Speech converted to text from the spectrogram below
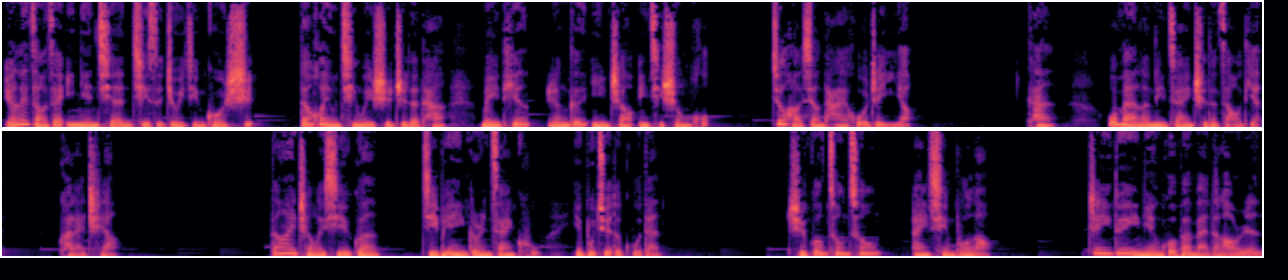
原来早在一年前，妻子就已经过世，但患有轻微失智的他，每天仍跟遗照一起生活，就好像他还活着一样。看，我买了你最爱吃的早点，快来吃啊！当爱成了习惯，即便一个人再苦，也不觉得孤单。时光匆匆，爱情不老。这一对已年过半百的老人，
